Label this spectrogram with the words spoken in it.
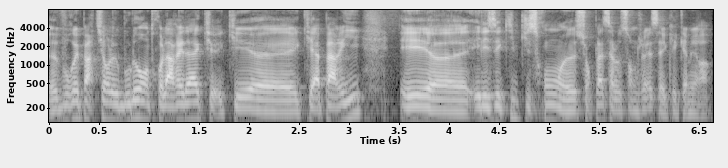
vous répartir le boulot entre la rédac qui est, qui est à Paris et, et les équipes qui seront sur place à Los Angeles avec les caméras?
